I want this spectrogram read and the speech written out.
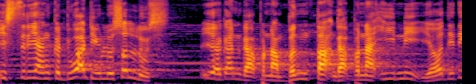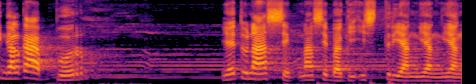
istri yang kedua dielus-elus. Ya kan nggak pernah bentak, nggak pernah ini, ya ditinggal kabur yaitu nasib nasib bagi istri yang yang yang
